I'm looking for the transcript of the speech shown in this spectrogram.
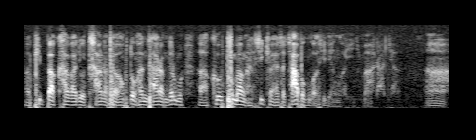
어, 핍박해가지고 탄압해 엉뚱한 사람들 뭐, 어, 그 투망시켜 해서 잡은 것이 된 것이지 말하자. 아,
